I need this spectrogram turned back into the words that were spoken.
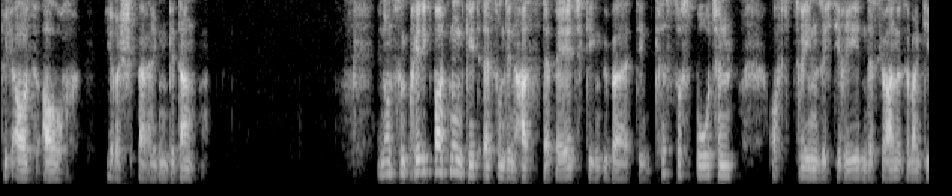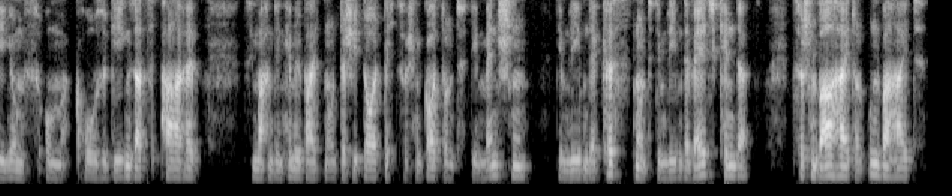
durchaus auch ihre sperrigen Gedanken. In unserem Predigtwort nun geht es um den Hass der Welt gegenüber den Christusboten. Oft drehen sich die Reden des Johannesevangeliums um große Gegensatzpaare. Sie machen den himmelweiten Unterschied deutlich zwischen Gott und dem Menschen, dem Leben der Christen und dem Leben der Weltkinder, zwischen Wahrheit und Unwahrheit,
